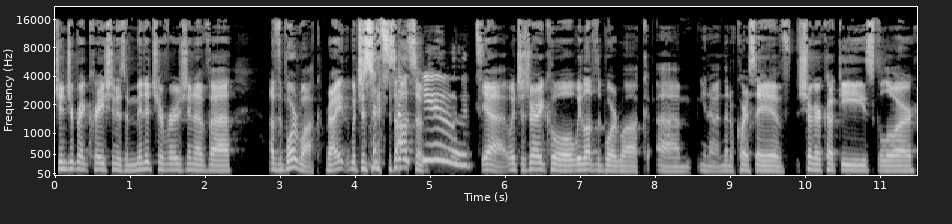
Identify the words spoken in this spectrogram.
gingerbread creation is a miniature version of uh, of the Boardwalk, right? Which is, That's is so awesome. cute. Yeah, which is very cool. We love the boardwalk. Um, you know, and then of course they have sugar cookies galore.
